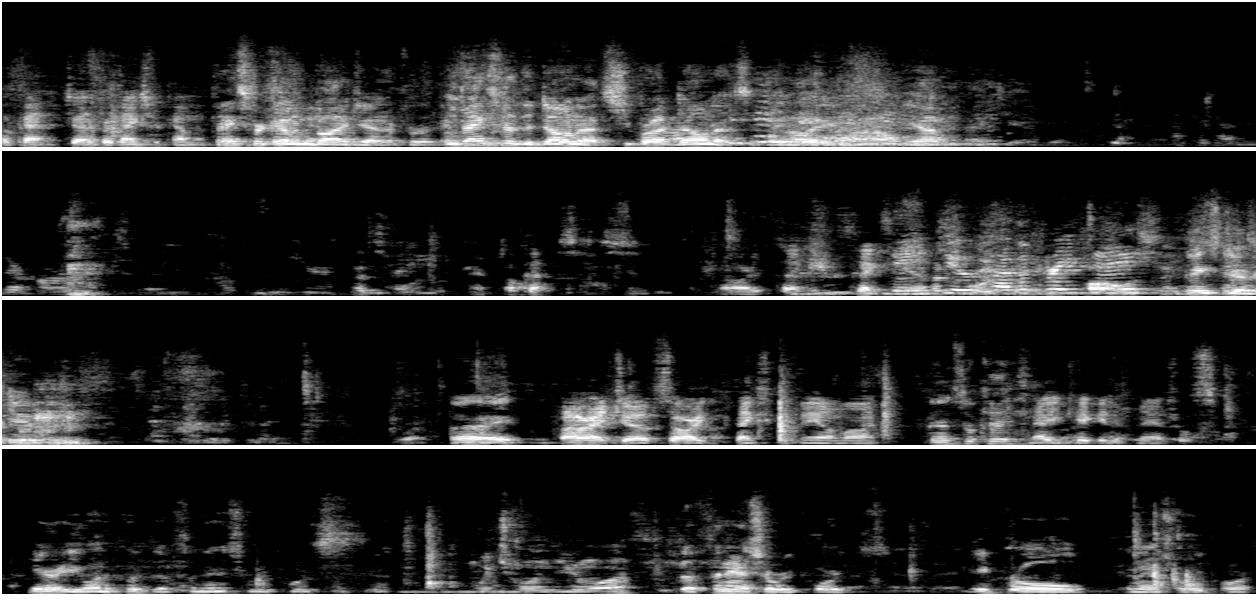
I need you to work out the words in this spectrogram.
Okay, Jennifer, thanks for coming. Thanks for coming by, Jennifer. And thanks for the donuts. She brought donuts, if anybody, yep. I forgot, there are extra copies in here. if anybody- Okay. All right, thank you. Thank you. Thank you, have a great day. Thanks, Jennifer. All right, All right, Joe, sorry. Thanks for putting me online. that's okay. Now you're it the financials. Gary, you want to put the financial reports? up there? Which one do you want? The financial reports, April financial report.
